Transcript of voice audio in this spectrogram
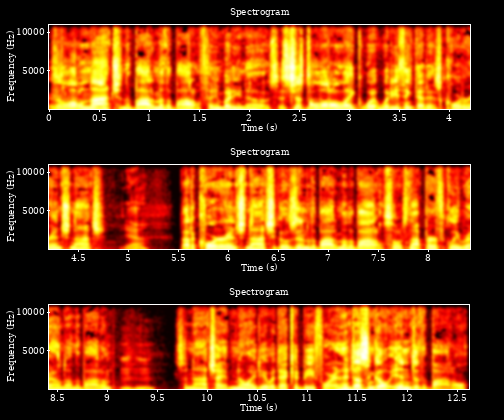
There's a little notch in the bottom of the bottle, if anybody knows. It's just a little like, what, what do you think that is? Quarter inch notch? Yeah. About a quarter inch notch that goes into the bottom of the bottle. So it's not perfectly round on the bottom. Mm-hmm. It's a notch. I have no idea what that could be for. And it doesn't go into the bottle.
